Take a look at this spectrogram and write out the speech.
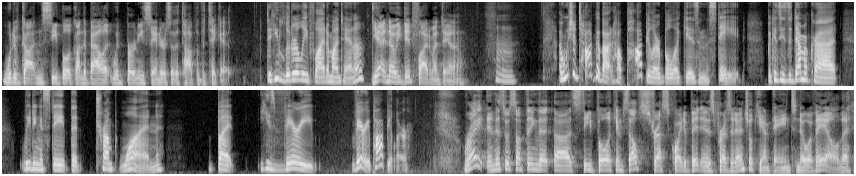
would have gotten Steve Bullock on the ballot with Bernie Sanders at the top of the ticket. Did he literally fly to Montana? Yeah, no, he did fly to Montana. Hmm. And we should talk about how popular Bullock is in the state because he's a Democrat leading a state that Trump won, but he's very, very popular. Right. And this was something that uh, Steve Bullock himself stressed quite a bit in his presidential campaign to no avail that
